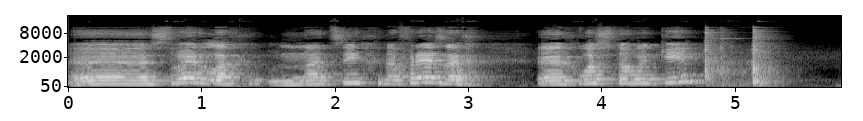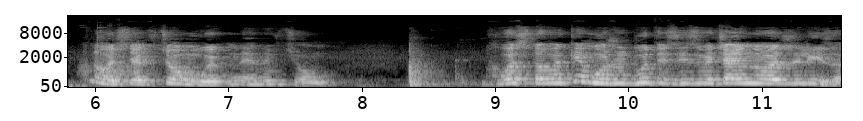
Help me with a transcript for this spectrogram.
е, сверлах, на цих на фрезах е, хвостовики. Ну, ось як в цьому Не, не в цьому. Хвостовики можуть бути зі звичайного желіза.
